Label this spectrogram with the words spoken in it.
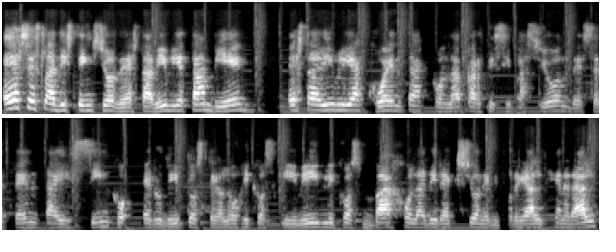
esa es la distinción de esta Biblia. También esta Biblia cuenta con la participación de 75 eruditos teológicos y bíblicos bajo la dirección editorial general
